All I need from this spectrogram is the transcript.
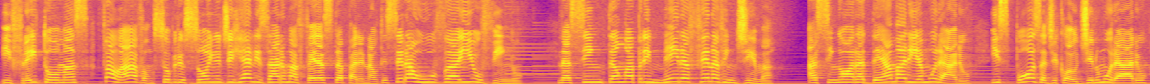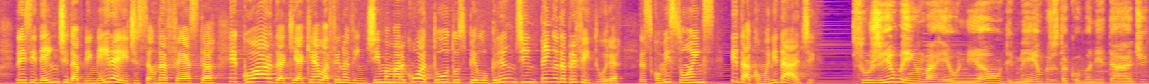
e Frei Thomas falavam sobre o sonho de realizar uma festa para enaltecer a uva e o vinho. Nascia então a primeira Fena Vindima. A senhora Dea Maria Muraro, esposa de Claudino Muraro, presidente da primeira edição da festa, recorda que aquela Fena Vindima marcou a todos pelo grande empenho da prefeitura, das comissões e da comunidade surgiu em uma reunião de membros da comunidade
